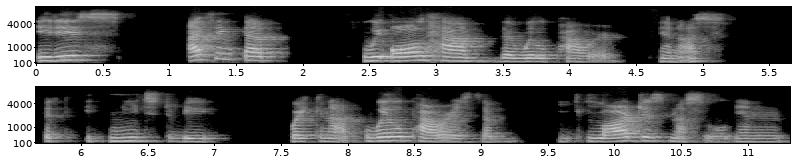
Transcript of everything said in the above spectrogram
it is, I think that we all have the willpower in us, but it needs to be waken up. Willpower is the largest muscle in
